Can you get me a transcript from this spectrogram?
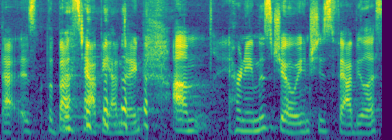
that is the best happy ending. Um, her name is Joey, and she's fabulous.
